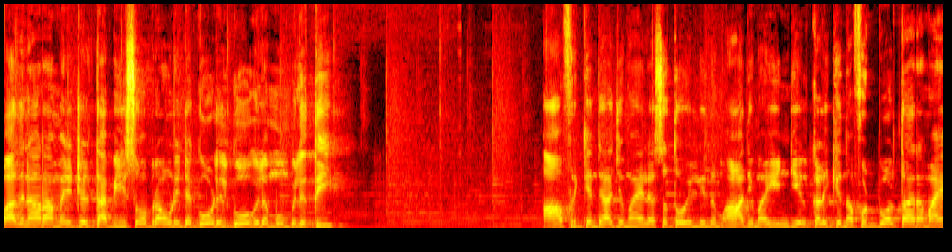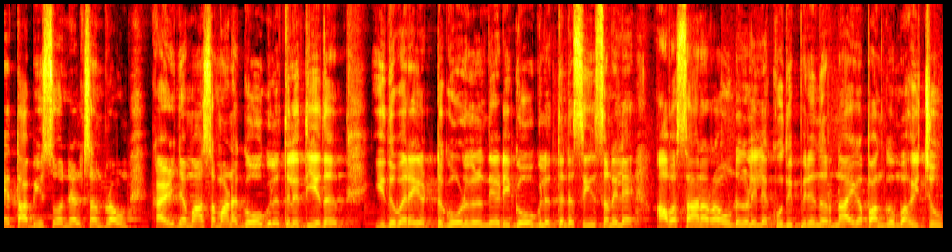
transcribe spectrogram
പതിനാറാം മിനിറ്റിൽ തബീസോ ബ്രൗണിന്റെ ഗോളിൽ ഗോകുലം മുമ്പിലെത്തി. ആഫ്രിക്കൻ രാജ്യമായ ലെസത്തോയിൽ നിന്നും ആദ്യമായി ഇന്ത്യയിൽ കളിക്കുന്ന ഫുട്ബോൾ താരമായ തബീസോ നെൽസൺ ബ്രൗൺ കഴിഞ്ഞ മാസമാണ് ഗോകുലത്തിലെത്തിയത്. ഇതുവരെ എട്ട് ഗോളുകൾ നേടി ഗോകുലത്തിന്റെ സീസണിലെ അവസാന റൗണ്ടുകളിലെ കുതിപ്പിന് നിർണായക പങ്കും വഹിച്ചു.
